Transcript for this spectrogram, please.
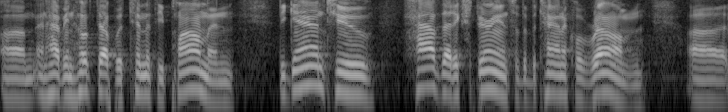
um, and having hooked up with Timothy Plowman, began to have that experience of the botanical realm, uh,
